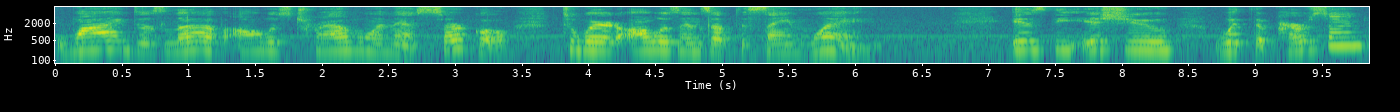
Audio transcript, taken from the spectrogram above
Why does love always travel in that circle to where it always ends up the same way? Is the issue with the person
